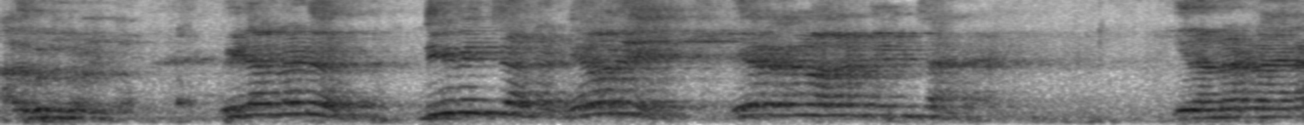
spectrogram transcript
అనుకుంటున్నాం వీడు అన్నాడు. దీవించాడు ఎవరి? వీరగను అలా దీవించాడు ఈయన అన్నాడు ఆయన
